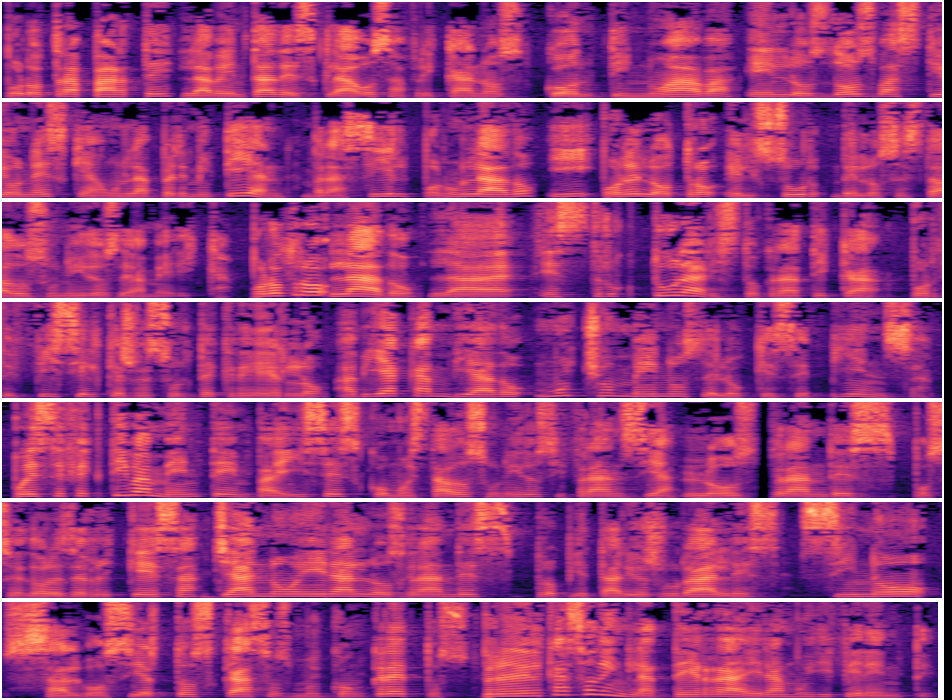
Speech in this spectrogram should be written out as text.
Por otra parte, la venta de esclavos africanos continuaba en los dos bastiones que aún la permitían, Brasil por un lado y por el otro el sur de los Estados Unidos de América. Por otro lado, la estructura aristocrática, por difícil que resulte creerlo, había cambiado mucho menos de lo que se piensa, pues efectivamente en países como Estados Unidos y Francia, los grandes poseedores de riqueza ya no eran los grandes propietarios rurales sino salvo ciertos casos muy concretos. Pero en el caso de Inglaterra era muy diferente.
